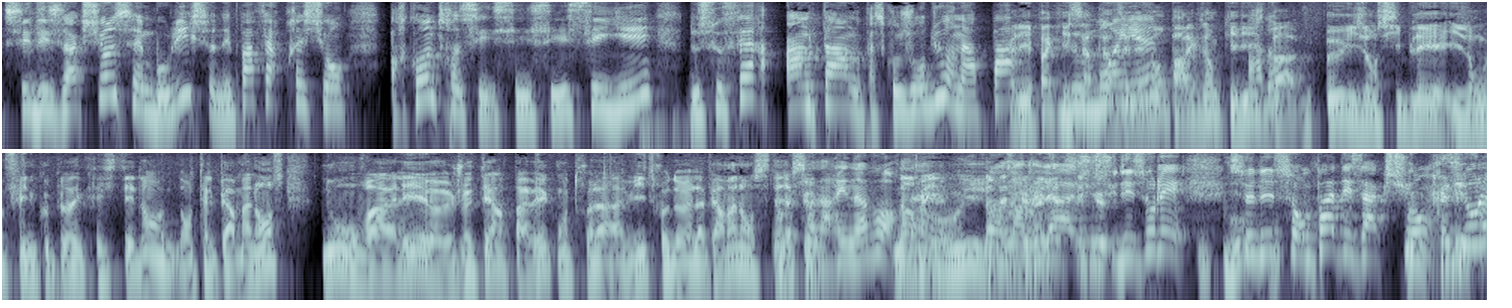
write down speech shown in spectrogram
c'est des actions symboliques, ce n'est pas faire pression. Par contre, c'est essayer de se faire entendre, parce qu'aujourd'hui, on n'a pas de moyens. Par exemple, qui disent, bah, eux, ils ont ciblé, ils ont fait une coupure d'électricité dans, dans telle permanence. Nous, on va aller euh, jeter un pavé contre la vitre de la permanence. C'est-à-dire ça n'a rien à voir. Non, mais- oui. non, Non, mais ce non, que je mais veux là, je suis désolée. vous- Ce ne sont pas des actions violentes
